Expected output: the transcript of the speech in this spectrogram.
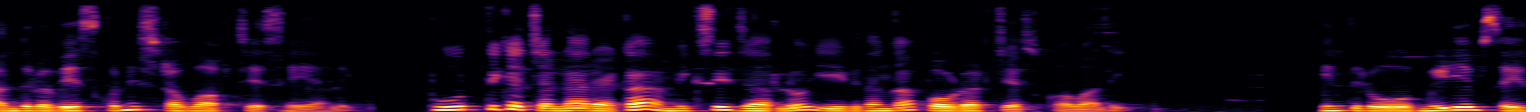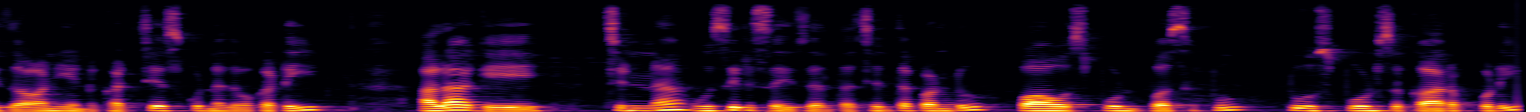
అందులో వేసుకొని స్టవ్ ఆఫ్ చేసేయాలి. పూర్తిగా చల్లారాక మిక్సీ జార్లో ఈ విధంగా పౌడర్ చేసుకోవాలి. ఇందులో మీడియం సైజ్ ఆనియన్ కట్ చేసుకున్నది ఒకటి అలాగే చిన్న ఉసిరి సైజ్ అంత చింతపండు పావు స్పూన్ పసుపు టూ స్పూన్స్ కారప్పొడి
